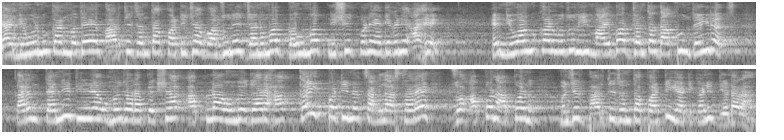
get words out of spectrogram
या निवडणुकांमध्ये भारतीय जनता पार्टीच्या बाजूने जनमत बहुमत निश्चितपणे या ठिकाणी आहे. हे निवडणुकांमधून ही मायबाप जनता दाखवून देईलच. कारण त्यांनी दिलेल्या उमेदवारापेक्षा आपला उमेदवार हा कैक पटीनं चांगला असणार आहे जो आपण आपण म्हणजेच भारतीय जनता पार्टी या ठिकाणी देणार आहात.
